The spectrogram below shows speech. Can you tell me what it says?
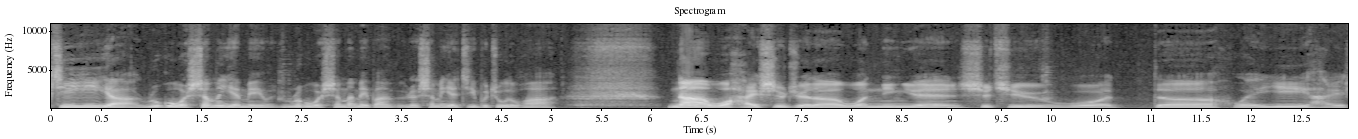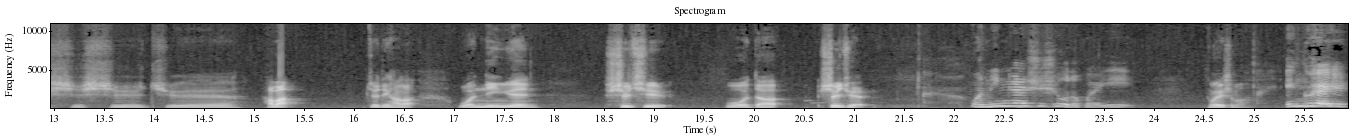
记忆呀、啊，如果我什么也没有，如果我什么没办法，什么也记不住的话，那我还是觉得我宁愿失去我的回忆，还是视觉？好吧，决定好了，我宁愿失去我的视觉。我宁愿失去我的回忆。为什么？因为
